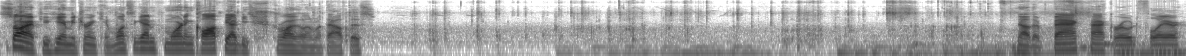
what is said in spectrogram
Sorry if you hear me drinking. Once again, morning coffee. I'd be struggling without this. Another backpack road flare.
